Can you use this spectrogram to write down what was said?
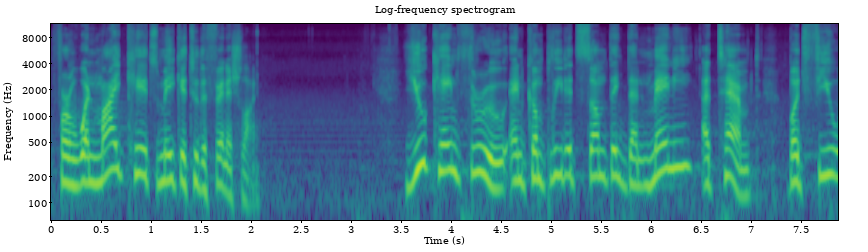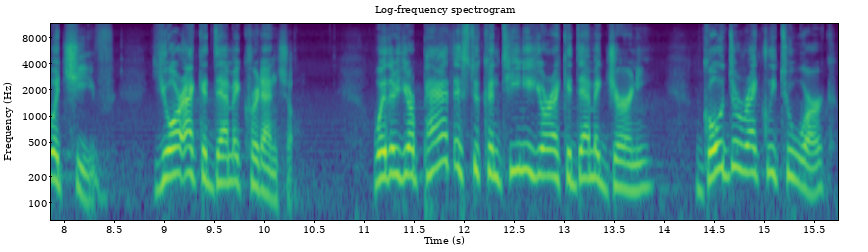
for when my kids make it to the finish line. You came through and completed something that many attempt but few achieve your academic credential. Whether your path is to continue your academic journey, go directly to work,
